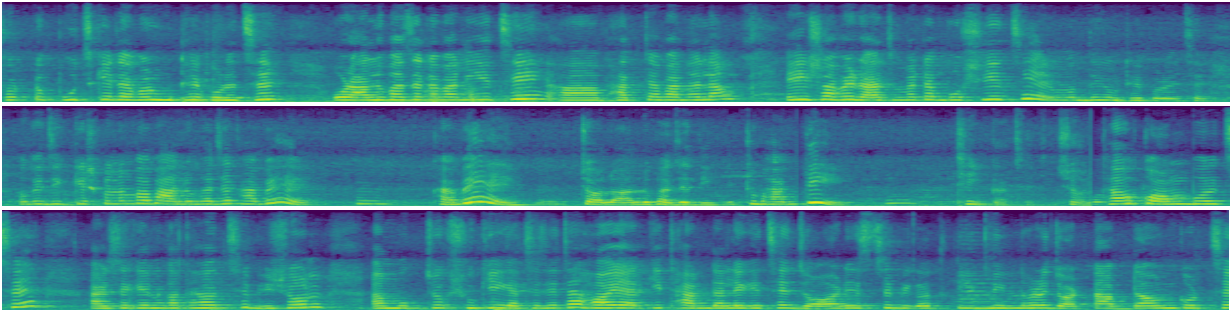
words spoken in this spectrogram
ছোট্ট পুচকেটা আবার উঠে পড়েছে। ওর আলু ভাজাটা বানিয়েছি ভাতটা বানালাম। এই সবে রাজমাটা বসিয়েছি, এর মধ্যেই উঠে পড়েছে। ওকে জিজ্ঞেস করলাম, বাবা, আলু ভাজা খাবে? খাবে? চলো, আলু ভাজা দিই। একটু ভাত দিই? ঠিক আছে, চল। কোথাও কম বলছে, আর সেকেন্ড কথা হচ্ছে ভীষণ মুখ চোখ শুকিয়ে গেছে। যেটা হয় আর কি, ঠান্ডা লেগেছে, জ্বর এসছে, বিগত তিন দিন ধরে জ্বরটা আপ ডাউন করছে,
